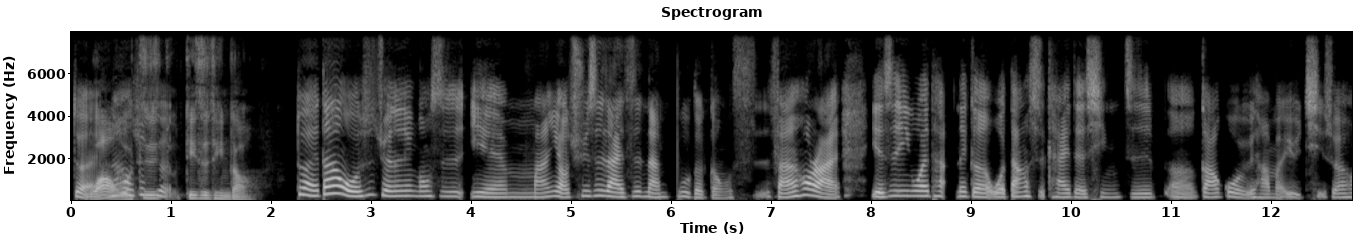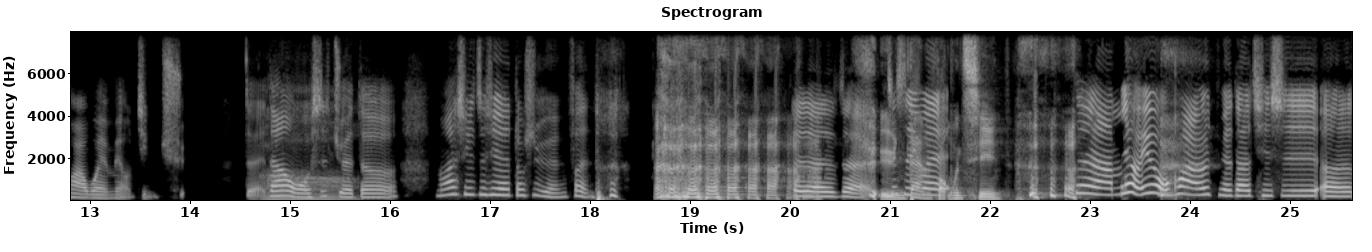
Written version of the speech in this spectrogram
对，哇，然后我第就觉得第一次听到，对，但是我是觉得那间公司也蛮有趣，是来自南部的公司。反正后来也是因为他那个我当时开的薪资，呃，高过于他们预期，所以后来我也没有进去。对，但是我是觉哦得没关系，这些都是缘分。对对对对，就云是因为淡风轻，对啊，没有，因为我后来就觉得，其实呃，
